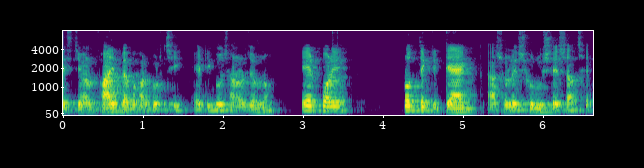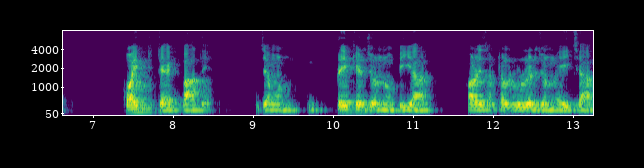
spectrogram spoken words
এসটিএমএল ফাইভ ব্যবহার করছি এটি বোঝানোর জন্য। এরপরে প্রত্যেকটি ট্যাগ আসলে শুরু শেষ আছে, কয়েকটি ট্যাগ বাদে, যেমন ব্রেকের জন্য বিআর হরাইজন্টাল রুলের জন্য এইচআর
